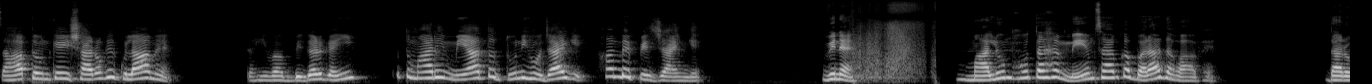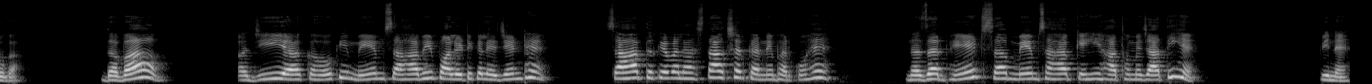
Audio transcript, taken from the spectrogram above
साहब तो उनके इशारों के गुलाम हैं। कहीं वह बिगड़ गई तो तुम्हारी मियाँ तो दुनी हो जाएगी। हम भी पिस जाएँगे। विनय, मालूम होता है मेम साहब का बड़ा दबाव है। दारोगा, दबाव? अजी यह कहो कि मेम साहब ही पॉलिटिकल एजेंट हैं। साहब तो केवल हस्ताक्षर करने भर को हैं। नज़र भेंट सब मेम साहब के ही हाथों में जाती हैं। विनय,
